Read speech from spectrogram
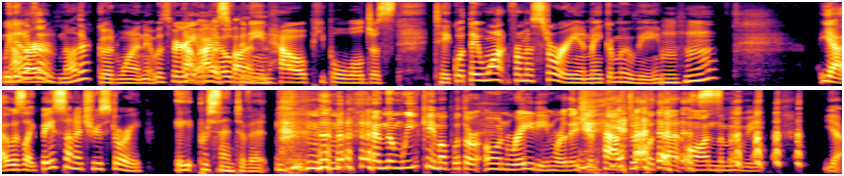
We that did was our another good one. It was very eye opening how people will just take what they want from a story and make a movie. Mm-hmm. Yeah, it was like based on a true story. Eight percent of it. and then we came up with our own rating where they should have to put that on the movie. Yeah.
